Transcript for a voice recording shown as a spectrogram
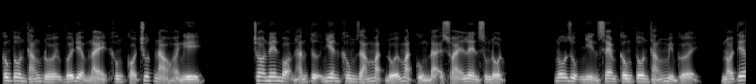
Công tôn thắng đối với điểm này không có chút nào hoài nghi cho nên bọn hắn tự nhiên không dám mặt đối mặt cùng đại soái lên xung đột. Nô dụng nhìn xem công tôn thắng mỉm cười, nói tiếp,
